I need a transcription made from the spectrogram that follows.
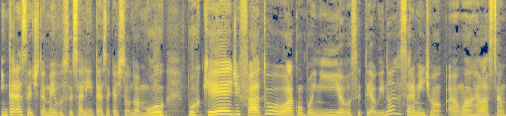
interessante também você salientar essa questão do amor, porque de fato a companhia, você ter alguém, não necessariamente uma, uma relação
